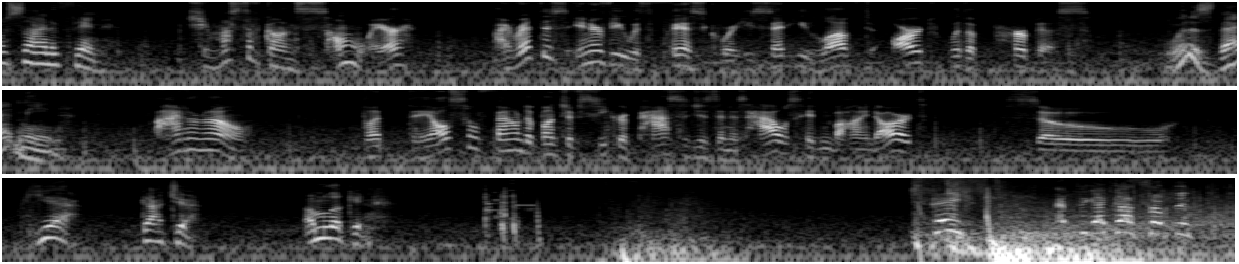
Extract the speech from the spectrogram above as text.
No sign of Phin. She must have gone somewhere. I read this interview with Fisk where he said he loved art with a purpose. What does that mean? I don't know. But they also found a bunch of secret passages in his house hidden behind art. So. Yeah, gotcha. I'm looking. Hey! I think I got something!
